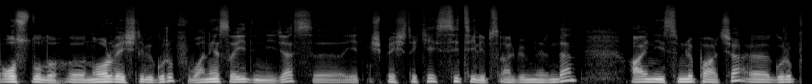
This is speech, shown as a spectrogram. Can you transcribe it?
Oslolu, Norveçli bir grup Vanessa'yı dinleyeceğiz. 75'teki City Lips albümlerinden aynı isimli parça. Grup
